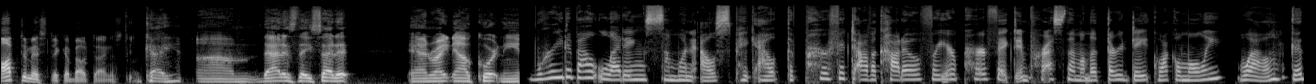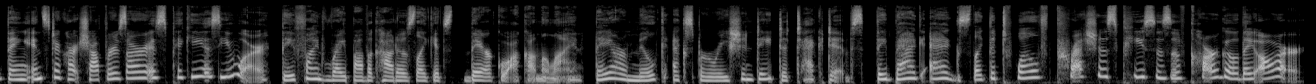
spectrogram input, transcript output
optimistic about Dynasty. Okay, um, that is they said it, And right now, Courtney. Worried about letting someone else pick out the perfect avocado for your perfect impress them on the third date guacamole? Well, good thing Instacart shoppers are as picky as you are. They find ripe avocados like it's their guac on the line. They are milk expiration date detectives. They bag eggs like the 12 precious pieces of cargo they are.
